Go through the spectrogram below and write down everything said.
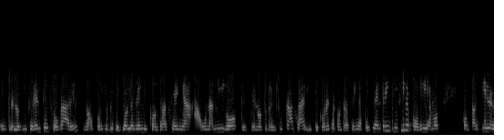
entre los diferentes hogares, ¿no? Por ejemplo, que yo le dé mi contraseña a un amigo que esté en otro en su casa y que con esa contraseña pues entre, inclusive podríamos compartir el,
